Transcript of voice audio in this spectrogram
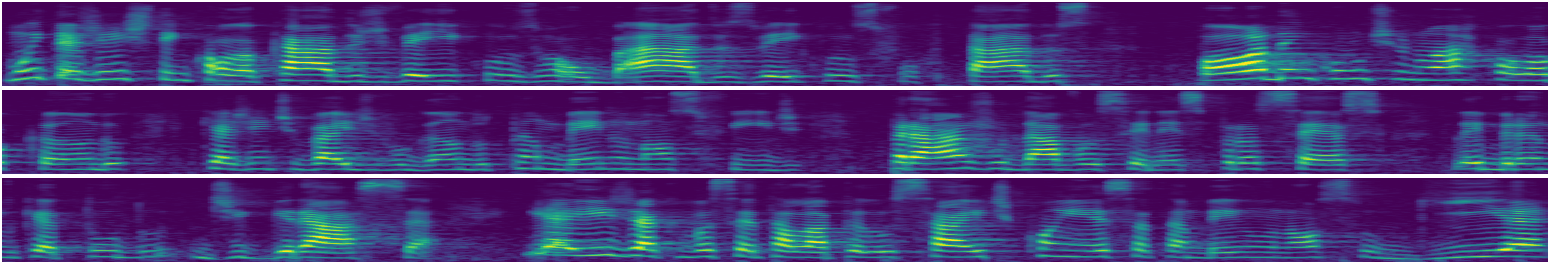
Muita gente tem colocado de veículos roubados, veículos furtados, podem continuar colocando, que a gente vai divulgando também no nosso feed para ajudar você nesse processo. Lembrando que é tudo de graça. E aí, já que você está lá pelo site, conheça também o nosso guia,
